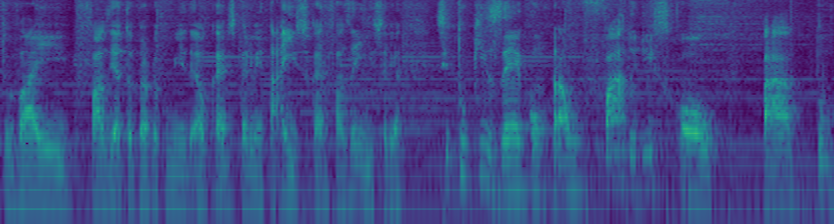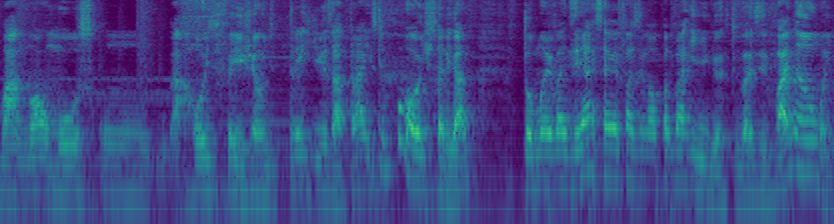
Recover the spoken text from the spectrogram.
tu vai fazer a tua própria comida. Eu quero experimentar isso, quero fazer isso, tá ligado? Se tu quiser comprar um fardo de escol para tomar no almoço com arroz e feijão de três dias atrás, tu pode, tá ligado? Tua mãe vai dizer, ah, isso aí vai fazer mal pra barriga. Tu vai dizer, vai não, mãe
